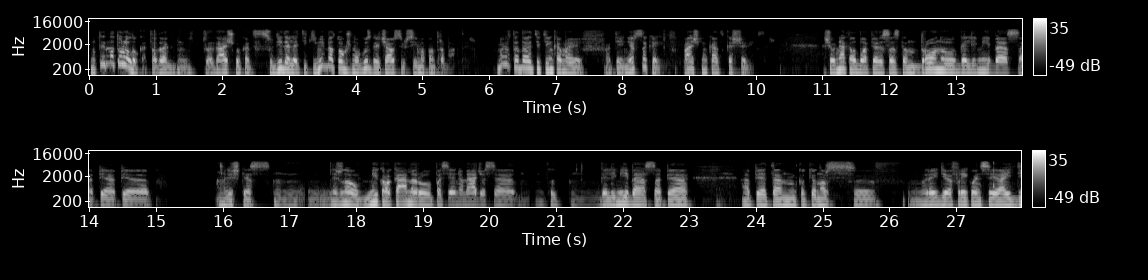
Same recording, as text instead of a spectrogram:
Nu, tai natūralu, kad tada aišku, kad su didelė tikimybė toks žmogus greičiausiai užsima kontrabandą. Nu, ir tada atitinkamai ateini ir sakai, paaiškink, kas čia vyksta. Aš jau nekalbu apie visas ten dronų galimybės, apie, apie reiškės, nežinau, mikrokamerų pasienio medžiuose galimybės, apie apie ten kokio nors radio frequency ID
